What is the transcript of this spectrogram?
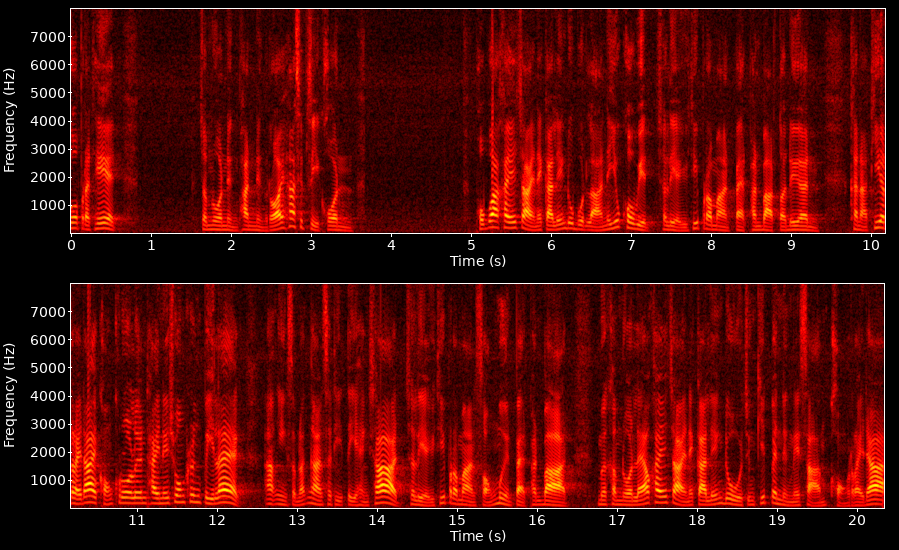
ทั่วประเทศจำนวน 1,154 คน พบว่าค่าใช้จ่ายในการเลี้ยงดูบุตรหลานในยุคโควิด เฉลี่ยอยู่ที่ประมาณ 8,000 บาทต่อเดือน ขณะที่รายได้ของครัวเรือนไทยในช่วงครึ่งปีแรก อ้างอิงสำนักงานสถิติแห่งชาติ เฉลี่ยอยู่ที่ประมาณ 28,000 บาท เมื่อคำนวณแล้วค่าใช้จ่ายในการเลี้ยงดูจึงคิดเป็น1ใน 3 ของรายได้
